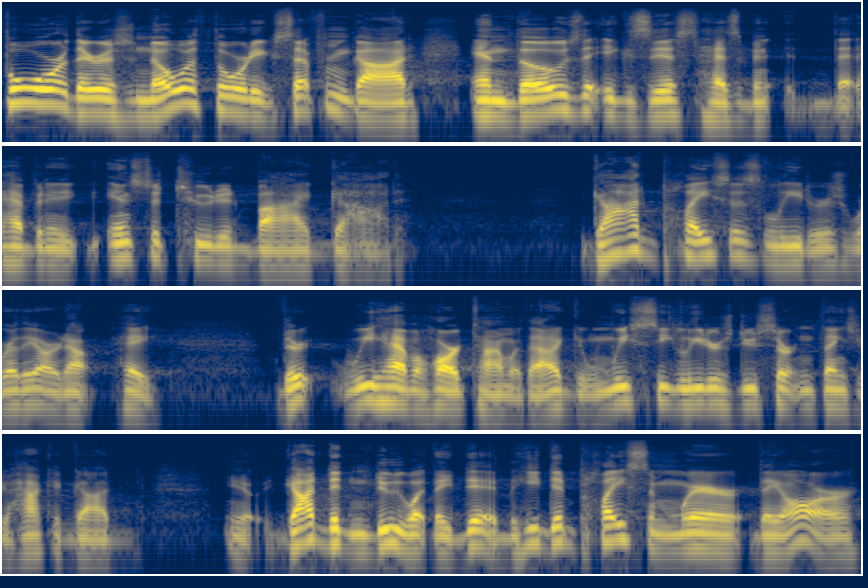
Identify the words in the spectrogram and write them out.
for there is no authority except from God, and those that exist has been, that have been instituted by God. God places leaders where they are. Now, hey, there, we have a hard time with that. When we see leaders do certain things, you how could God, you know, God didn't do what they did, but He did place them where they are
